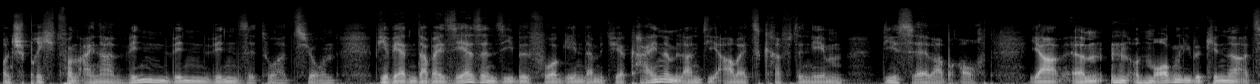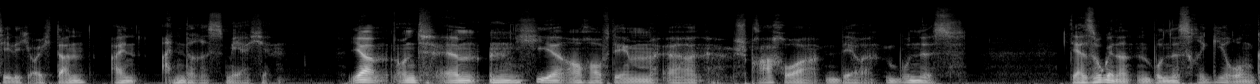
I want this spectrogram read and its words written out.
und spricht von einer Win-Win-Win-Situation. Wir werden dabei sehr sensibel vorgehen, damit wir keinem Land die Arbeitskräfte nehmen, die es selber braucht. Ja, ähm, und morgen, liebe Kinder, erzähle ich euch dann ein anderes Märchen. Ja, und ähm, hier auch auf dem äh, Sprachrohr der Bundes, der sogenannten Bundesregierung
